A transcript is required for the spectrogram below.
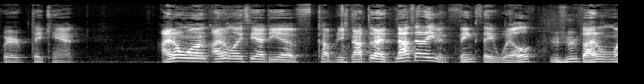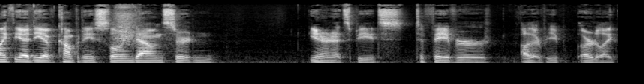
where they can't. I don't want. I don't like the idea of companies. Not that I. Not that I even think they will. Mm-hmm. But I don't like the idea of companies slowing down certain internet speeds to favor other people or like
